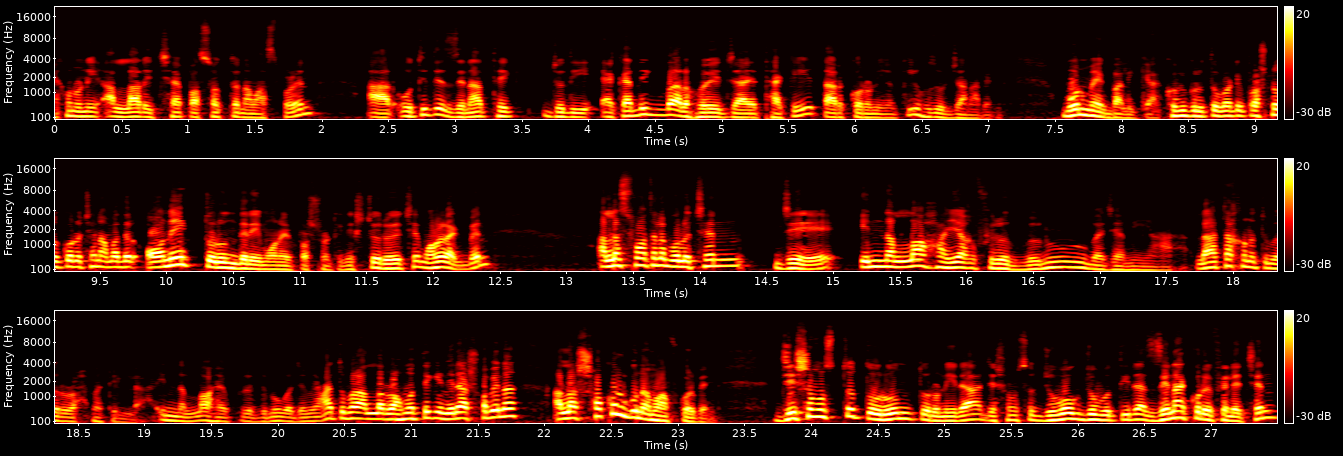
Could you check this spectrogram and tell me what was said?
এখন উনি আল্লাহর ইচ্ছায় পাঁচ নামাজ পড়েন। আর অতীতে জেনা থেকে যদি একাধিকবার হয়ে যায় থাকে, তার করণীয় কি? হুজুর জানাবেন। বোন মেঘ বালিকা খুবই গুরুত্বপূর্ণ একটি প্রশ্ন করেছেন। আমাদের অনেক তরুণদের এই মনের প্রশ্নটি নিশ্চয়ই রয়েছে। মনে রাখবেন, আল্লাহ সুবহানাহু বলেছেন যে, ইন্নাল্লাহ ইয়াগফিরুয-যুনুবা জামিআ, লা তাকনাতু মির রাহমাতিল্লাহ, ইন্নাল্লাহ ইয়াগফিরুয-যুনুবা জামিআ। তোমরা আল্লাহর রহমত থেকে নিরাশ হবে না, আল্লাহ সকল গুনাহ মাফ করবেন। যে সমস্ত তরুণ, তরুণীরা, যে সমস্ত যুবক, যুবতীরা জেনা করে ফেলেছেন,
